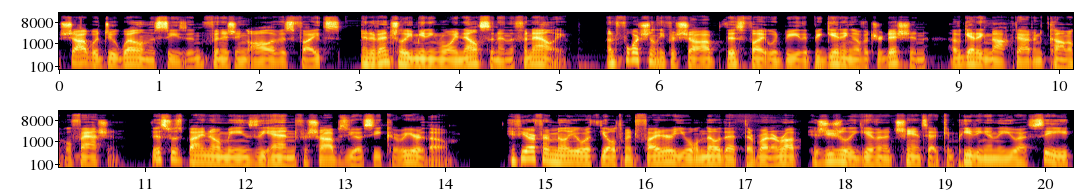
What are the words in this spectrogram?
Schaub would do well in the season, finishing all of his fights and eventually meeting Roy Nelson in the finale. Unfortunately for Schaub, this fight would be the beginning of a tradition of getting knocked out in comical fashion. This was by no means the end for Schaub's UFC career, though. If you are familiar with The Ultimate Fighter, you will know that the runner up is usually given a chance at competing in the UFC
